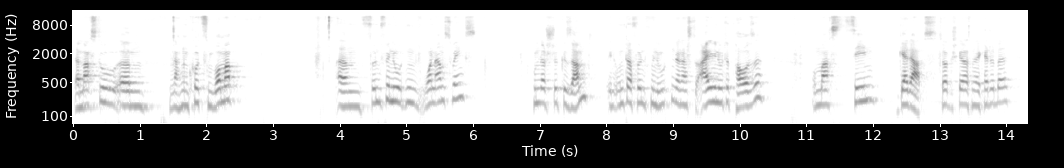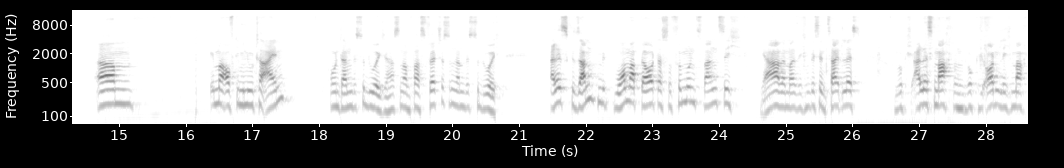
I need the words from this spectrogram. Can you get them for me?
Da machst du ähm, nach einem kurzen Warm-up ähm, 5 Minuten One-Arm-Swings, 100 Stück gesamt in unter 5 Minuten. Dann hast du eine Minute Pause und machst 10 Get-Ups, Turkish Get-Ups mit der Kettlebell. Ähm, immer auf die Minute ein und dann bist du durch. Dann hast du noch ein paar Stretches und dann bist du durch. Alles gesamt mit Warm-up dauert das so 25, ja, wenn man sich ein bisschen Zeit lässt, wirklich alles macht und wirklich ordentlich macht,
